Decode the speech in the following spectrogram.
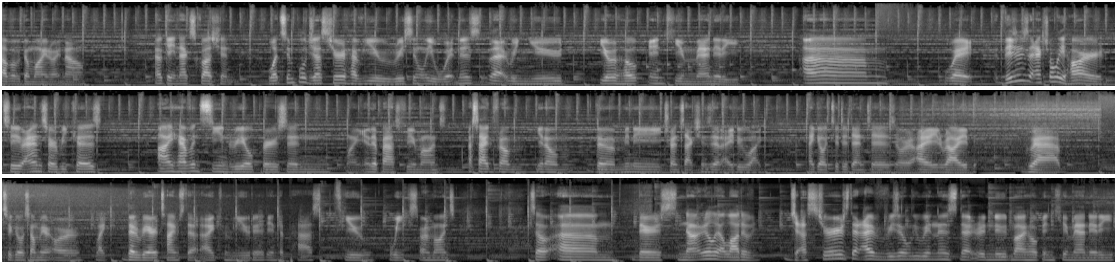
top of the mind right now. Okay, next question. What simple gesture have you recently witnessed that renewed your hope in humanity? Um, wait, this is actually hard to answer because I haven't seen real person like in the past few months aside from, you know, the mini transactions that I do like I go to the dentist or I ride Grab to go somewhere or like the rare times that I commuted in the past few weeks or months. So um, there's not really a lot of gestures that I've recently witnessed that renewed my hope in humanity.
